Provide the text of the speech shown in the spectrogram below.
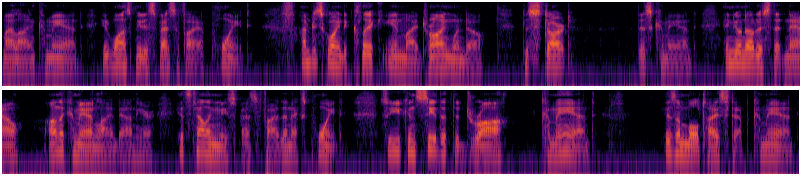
my line command. It wants me to specify a point. I'm just going to click in my drawing window to start this command and you'll notice that now on the command line down here it's telling me specify the next point. So you can see that the draw command is a multi-step command.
